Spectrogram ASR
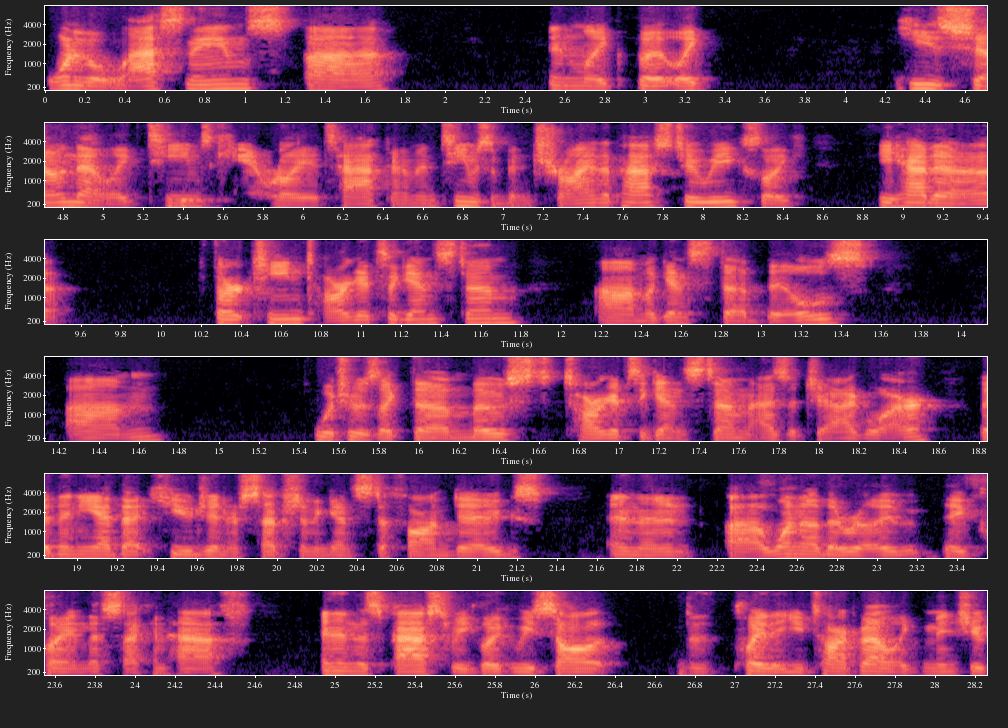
one of the last names. Uh, and like but like he's shown that like teams can't really attack him and teams have been trying the past two weeks like he had a uh, 13 targets against him um, against the bills um, which was like the most targets against him as a jaguar but then he had that huge interception against Stefon Diggs and then uh, one other really big play in the second half and then this past week like we saw the play that you talked about like Minshew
